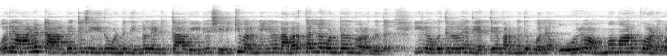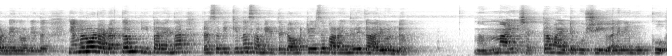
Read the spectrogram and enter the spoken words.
ഒരാളെ ടാർഗറ്റ് ചെയ്തുകൊണ്ട് നിങ്ങൾ എടുത്ത ആ വീഡിയോ ശരിക്കും പറഞ്ഞു കഴിഞ്ഞാൽ അത് അവർക്കല്ല കൊണ്ടതെന്ന് പറയുന്നത്. ഈ ലോകത്തിലുള്ള ഞാൻ നേരത്തെ പറഞ്ഞതുപോലെ ഓരോ അമ്മമാർക്കുമാണ് കൊണ്ടതെന്ന് പറഞ്ഞത്. ഞങ്ങളോടടക്കം ഈ പറയുന്ന പ്രസവിക്കുന്ന സമയത്ത് ഡോക്ടേഴ്സ് പറയുന്ന ഒരു കാര്യമുണ്ട്. നന്നായി ശക്തമായിട്ട് പുഷ് ചെയ്യൂ അല്ലെങ്കിൽ മുക്കൂ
